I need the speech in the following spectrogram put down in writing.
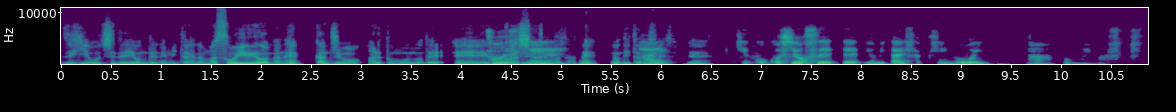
ぜひお家で読んでね、みたいな、まあそういうようなね、感じもあると思うので、えーご関心ある方はね、読んでいただきたいですね。結構腰を据えて読みたい作品が多いなと思います。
